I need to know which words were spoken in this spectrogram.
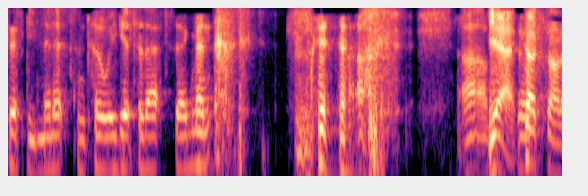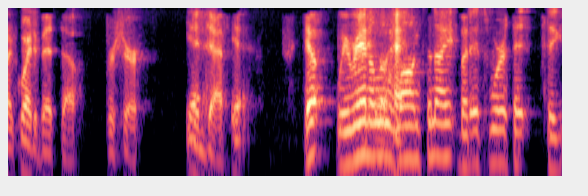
50 minutes until we get to that segment. uh, um, yeah, so- touched on it quite a bit though, for sure. yeah, in depth. Yeah. Yep, we ran a little long tonight, but it's worth it to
